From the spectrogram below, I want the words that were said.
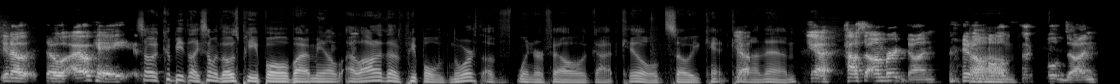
you know, so I- okay, So it could be like some of those people, but I mean, a, a lot of the people north of Winterfell got killed, so you can't count Yeah. on them. yeah, House of Umber done. You know, all Um, the people done.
